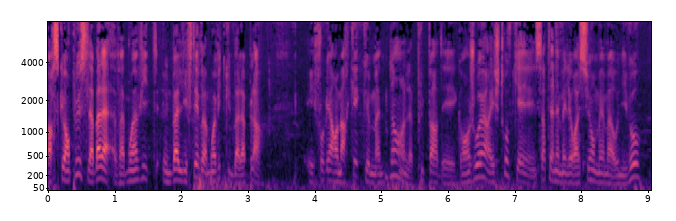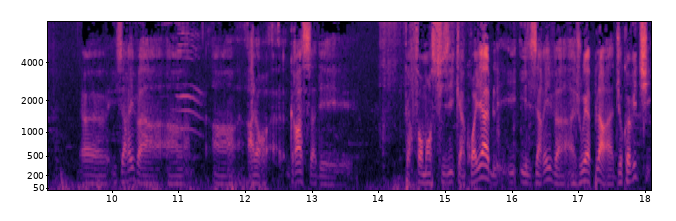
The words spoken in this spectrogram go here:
Parce qu'en plus, la balle va moins vite. Une balle liftée va moins vite qu'une balle à plat. Et il faut bien remarquer que maintenant, la plupart des grands joueurs, et je trouve qu'il y a une certaine amélioration même à haut niveau, euh, ils arrivent à, alors grâce à des performances physiques incroyables, ils, arrivent à, jouer à plat. Djokovic,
